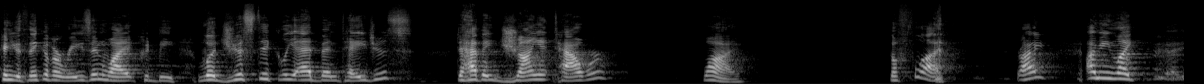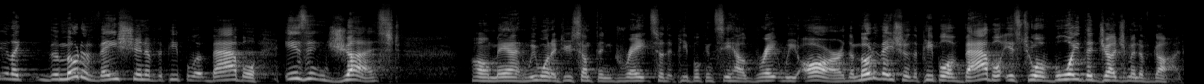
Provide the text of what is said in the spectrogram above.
Can you think of a reason why it could be logistically advantageous to have a giant tower? Why? The flood, right? I mean, like, like the motivation of the people at Babel isn't just, oh man, we want to do something great so that people can see how great we are. The motivation of the people of Babel is to avoid the judgment of God.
